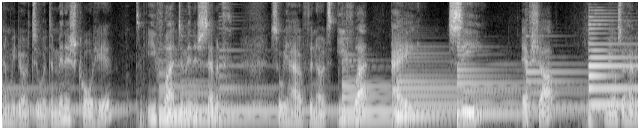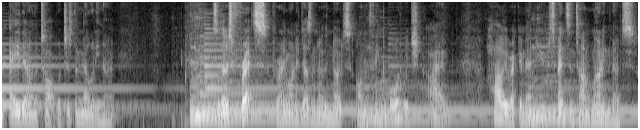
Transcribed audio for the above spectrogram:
then we go to a diminished chord here. It's an E flat diminished 7th. So we have the notes E flat, A, C, F sharp. We also have an A there on the top, which is the melody note. So those frets, for anyone who doesn't know the notes on the fingerboard, which I highly recommend you spend some time learning the notes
